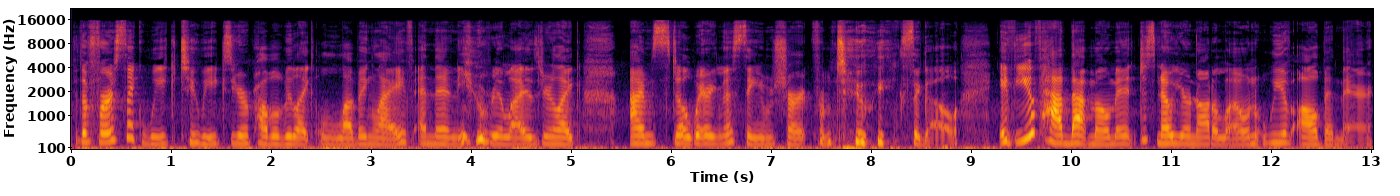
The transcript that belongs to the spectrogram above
for the first like week, 2 weeks, you're probably like loving life and then you realize you're like I'm still wearing the same shirt from 2 weeks ago. If you've had that moment, just know you're not alone. We have all been there.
